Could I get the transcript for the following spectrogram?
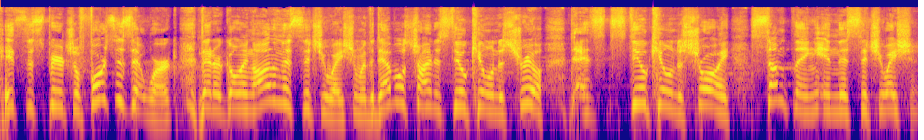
It's the spiritual forces at work that are going on in this situation where the devil is trying to steal, kill, and destroy, steal, kill, and destroy something in this situation.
